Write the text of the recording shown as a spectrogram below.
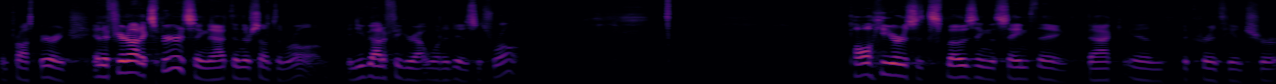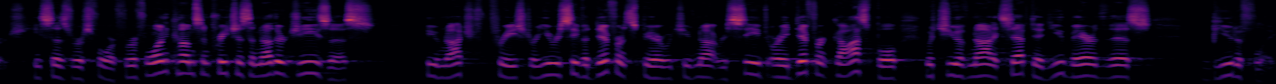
and prosperity. And if you're not experiencing that, then there's something wrong. And you've got to figure out what it is that's wrong. Paul here is exposing the same thing back in the Corinthian church. He says, verse 4 For if one comes and preaches another Jesus, who you've not preached, or you receive a different spirit which you've not received, or a different gospel which you have not accepted, you bear this beautifully.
